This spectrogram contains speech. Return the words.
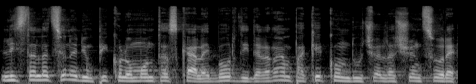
l'installazione di un piccolo montascala ai bordi della rampa che conduce all'ascensore.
